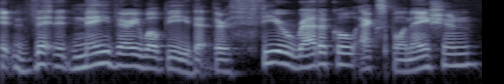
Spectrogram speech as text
It, it may very well be that their theoretical explanation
